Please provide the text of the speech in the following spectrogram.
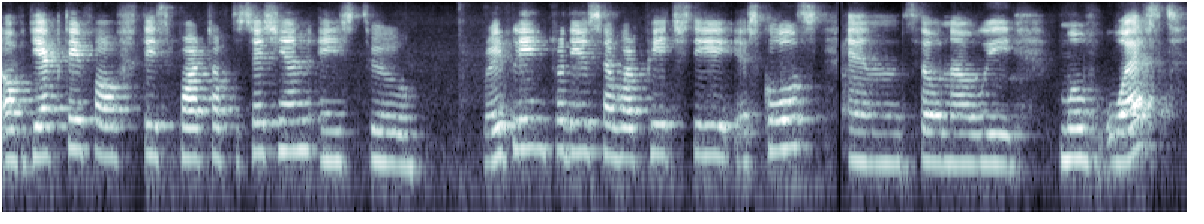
objective of this part of the session is to briefly introduce our PhD schools. And so now we move west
